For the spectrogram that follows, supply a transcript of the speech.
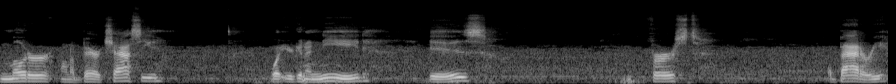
motor on a bare chassis. What you're going to need is first a battery.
